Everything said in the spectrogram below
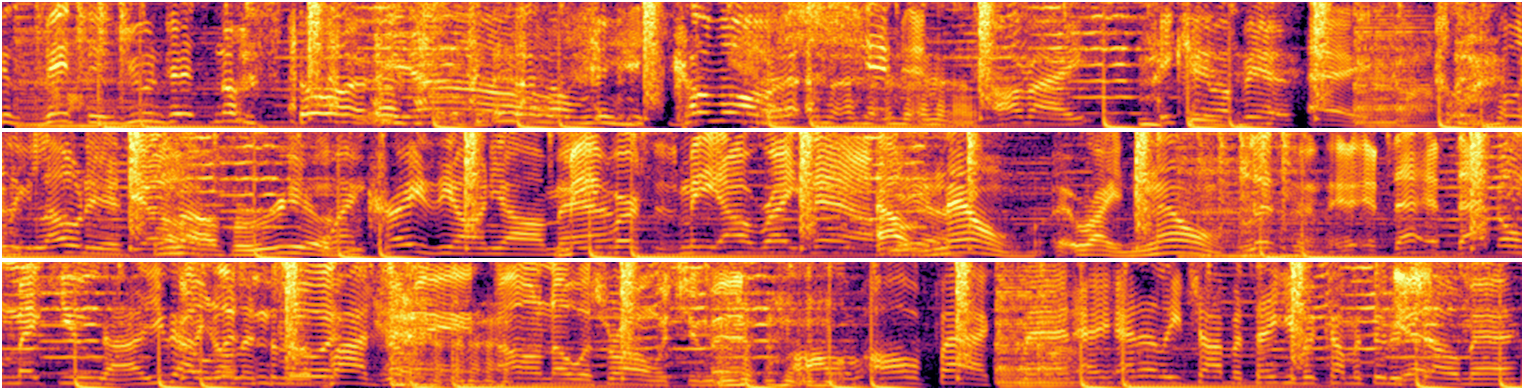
LA Leakers bitch and you just know the story. On me. Come on. All right. He came up here, Hey, clip fully loaded. yo, Nah, for real. Went crazy on y'all, man. me man. versus me out right now. Out Yeah. now, right now. Listen, if that if that don't make you, Nah, you gotta go go listen, listen to to, the it, project. I mean, I don't know what's wrong with you, man. all, all facts, man. Hey, NLE Choppa, thank you for coming through the Yes. show, man.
